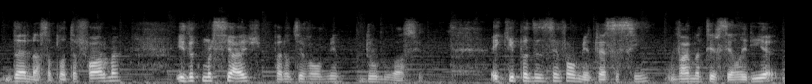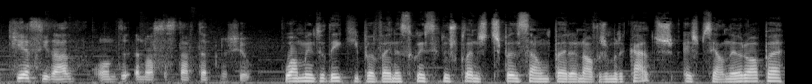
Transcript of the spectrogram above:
da nossa plataforma e de comerciais para o desenvolvimento do negócio. A equipa de desenvolvimento, essa sim, vai manter-se em Leiria, que é a cidade onde a nossa startup nasceu. O aumento da equipa vem na sequência dos planos de expansão para novos mercados, em especial na Europa,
